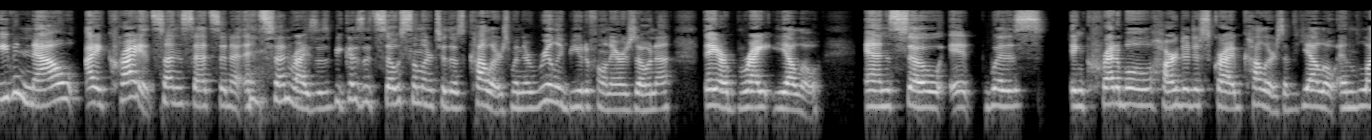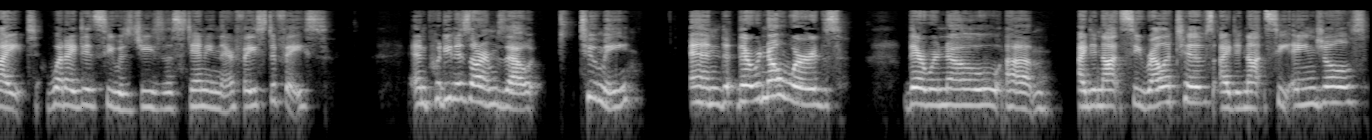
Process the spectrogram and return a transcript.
even now, I cry at sunsets and, and sunrises because it's so similar to those colors. When they're really beautiful in Arizona, they are bright yellow. And so it was incredible, hard to describe colors of yellow and light. What I did see was Jesus standing there face to face and putting his arms out to me. And there were no words. There were no, um, I did not see relatives. I did not see angels.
